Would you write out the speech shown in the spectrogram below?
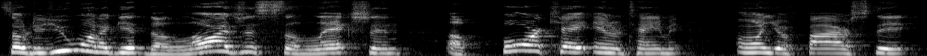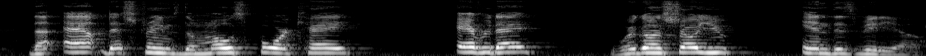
So do you want to get the largest selection of 4K entertainment on your Fire Stick, the app that streams the most 4K every day? We're going to show you in this video.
